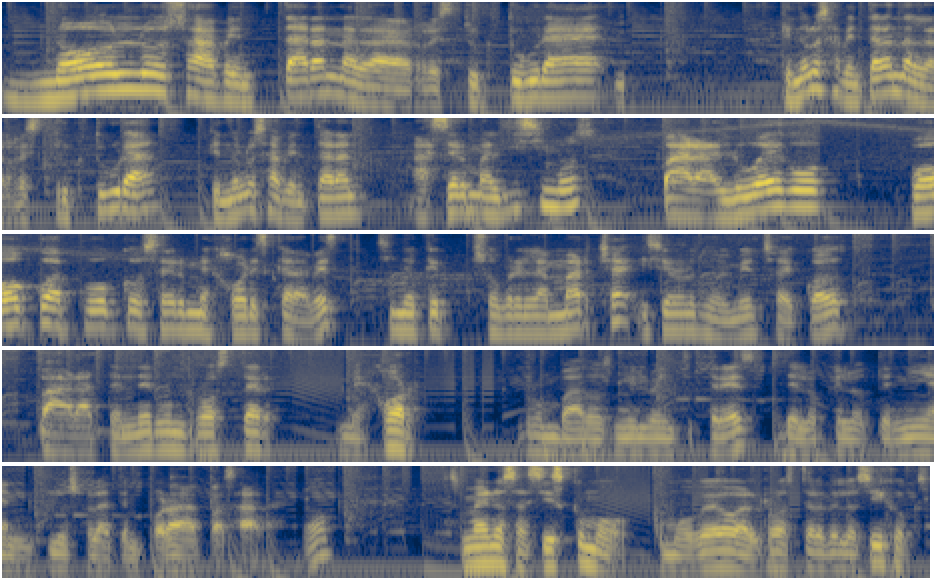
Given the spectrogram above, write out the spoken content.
no los aventaran a la reestructura, que no los aventaran a la reestructura, que no los aventaran a ser malísimos para luego poco a poco ser mejores cada vez, sino que sobre la marcha hicieron los movimientos adecuados para tener un roster mejor rumbo a 2023 de lo que lo tenían incluso la temporada pasada, ¿no? Más o menos así es como, como veo al roster de los Seahawks.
